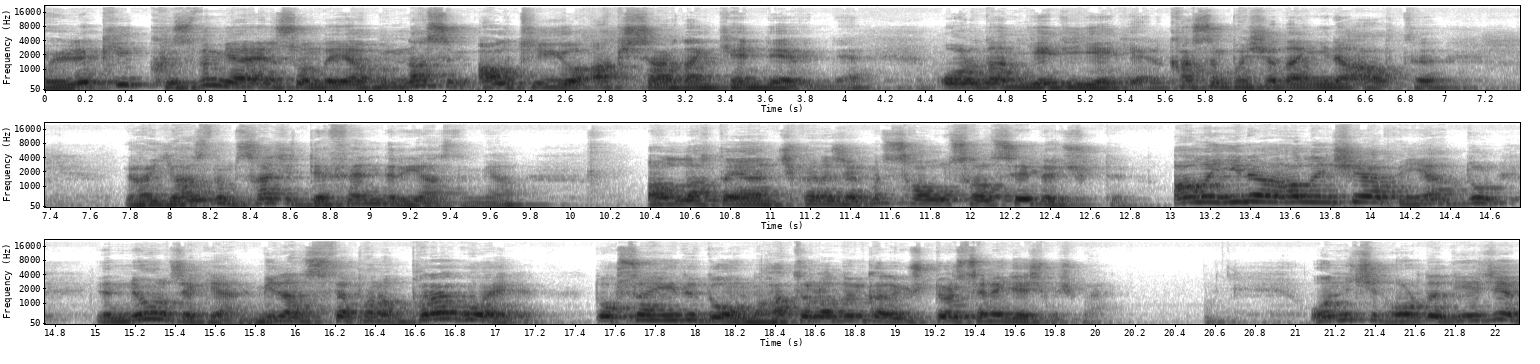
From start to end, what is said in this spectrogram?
öyle ki kızdım ya en sonunda ya bu nasıl 6 yiyor Akhisar'dan kendi evinde. Oradan 7'ye gel. Kasımpaşa'dan yine 6. Ya yazdım sadece Defender yazdım ya. Allah da yani çıkaracak mı? Saul Salcedo çıktı. Alın yine alın şey yapın ya. Dur. Ya ne olacak yani? Milan Stepano Paraguaylı. 97 doğumlu. Hatırladığım kadar 3-4 sene geçmiş ben. Onun için orada diyeceğim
